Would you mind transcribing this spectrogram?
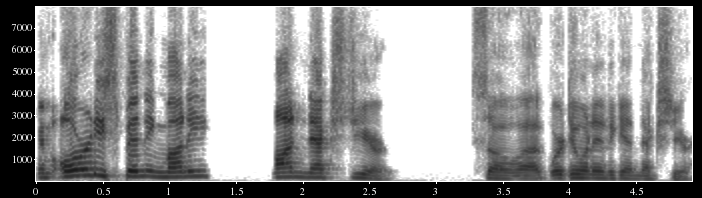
I'm already spending money on next year. So uh, we're doing it again next year.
